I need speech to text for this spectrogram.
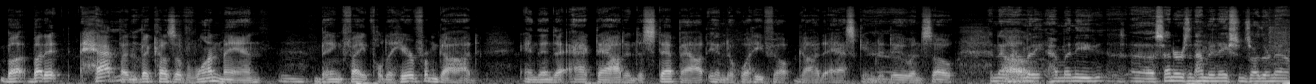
But but it happened because of one man mm. being faithful to hear from God and then to act out and to step out into what he felt God asked him to do. And so, and now uh, how many how many uh, centers and how many nations are there now?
